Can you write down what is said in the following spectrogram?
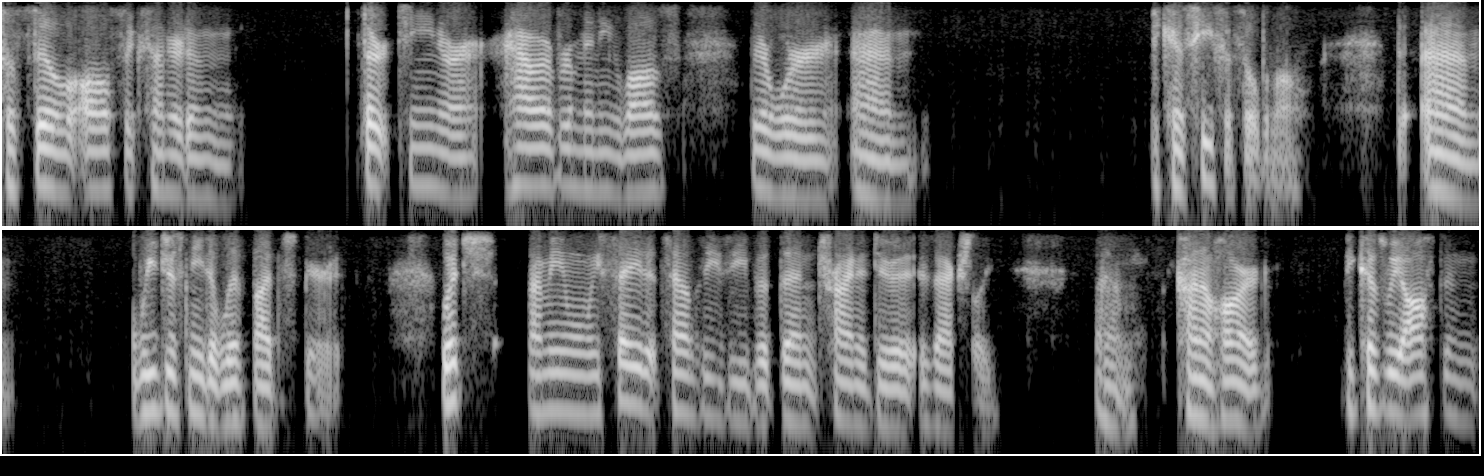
fulfill all 613 or however many laws there were, um, because He fulfilled them all. Um, we just need to live by the Spirit, which I mean, when we say it, it sounds easy, but then trying to do it is actually um, kind of hard because we often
